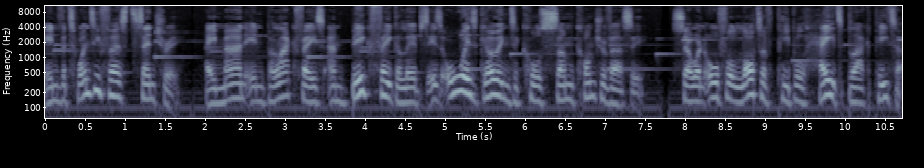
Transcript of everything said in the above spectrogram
In the 21st century, a man in blackface and big fake lips is always going to cause some controversy, so an awful lot of people hate Black Peter.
